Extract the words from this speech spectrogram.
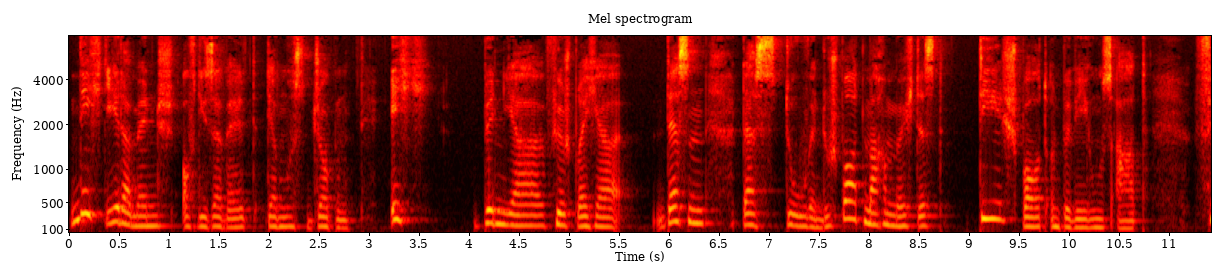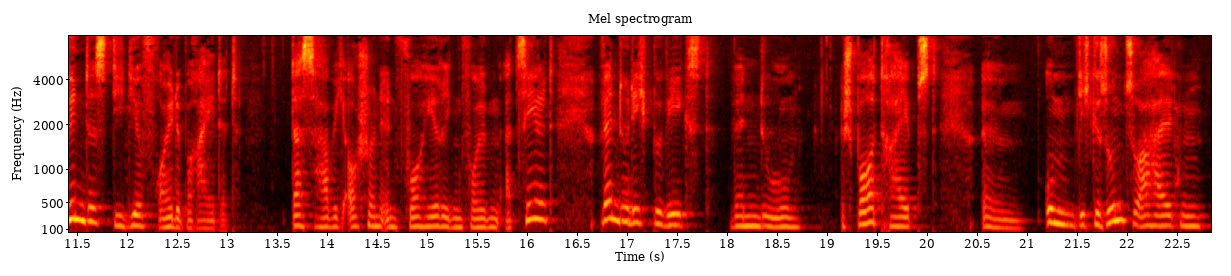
nicht jeder Mensch auf dieser Welt, der muss joggen. Ich bin ja Fürsprecher dessen, dass du, wenn du Sport machen möchtest, die Sport- und Bewegungsart findest, die dir Freude bereitet. Das habe ich auch schon in vorherigen Folgen erzählt. Wenn du dich bewegst, wenn du Sport treibst, ähm, um dich gesund zu erhalten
